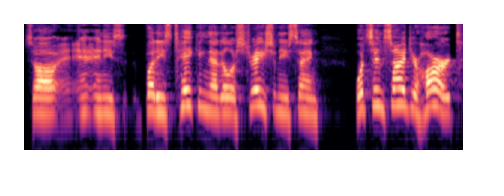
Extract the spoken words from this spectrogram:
So, and, and he's, but he's taking that illustration, he's saying, what's inside your heart,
